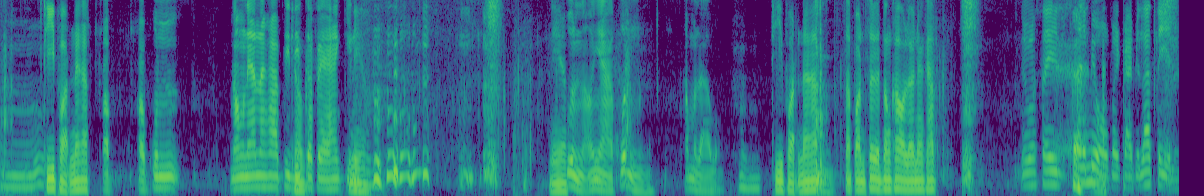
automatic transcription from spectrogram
อืมทีพอตนะครับ ขอบขอบคุณน้องแนนนะครับ ที่ครัดิบบกาแฟให้กินนี่ครับนี่ครับข้นเอาหยาข้นธรรมดาบอกทีพอตนะครับ สปอนเซอร์ต้องเข้าแล้วนะครับเรียกว่าใส่คาราเมลออกไปกลายเป็นลาเต้เลย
